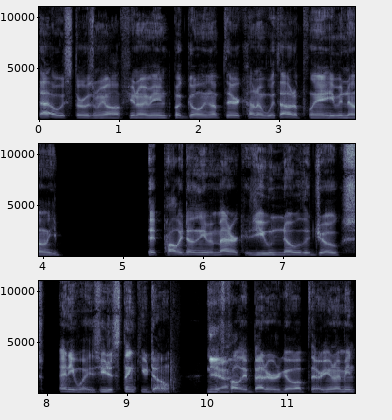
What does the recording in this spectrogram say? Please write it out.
that always throws me off, you know what I mean? But going up there kind of without a plan, even though you, it probably doesn't even matter because you know the jokes anyways. You just think you don't Yeah. it's probably better to go up there. You know what I mean?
